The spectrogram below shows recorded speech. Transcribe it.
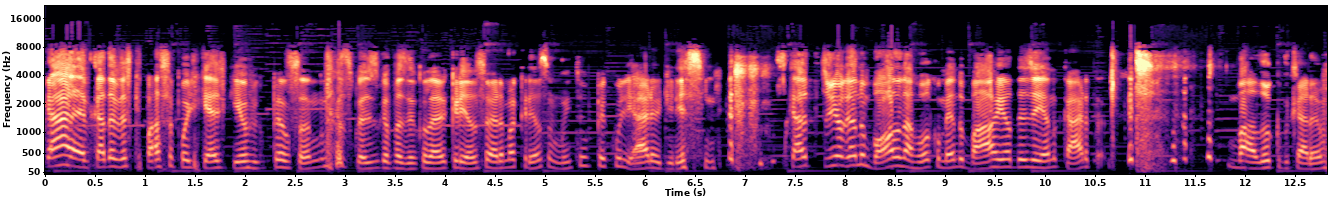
Cara, cada vez que passa o podcast aqui, eu fico pensando nas coisas que eu fazia quando eu era criança. Eu era uma criança muito peculiar, eu diria assim. Os caras jogando bola na rua, comendo barro e eu desenhando carta. Maluco do caramba.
